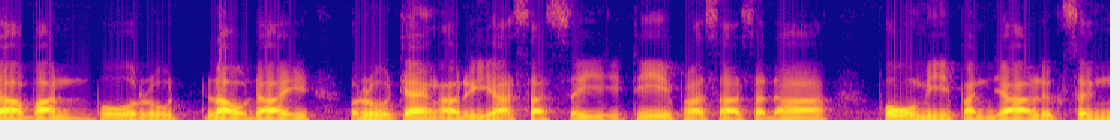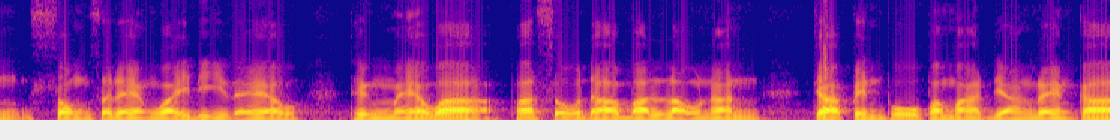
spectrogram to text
ดาบันผู้รู้เหล่าใด รู้แจ้งอริยสัจสี่ที่พระศาสดา ผู้มีปัญญาลึกซึ้งทรงแสดงไว้ดีแล้ว ถึงแม้ว่าพระโสดาบันเหล่านั้น จะเป็นผู้ประมาทอย่างแรงกล้า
